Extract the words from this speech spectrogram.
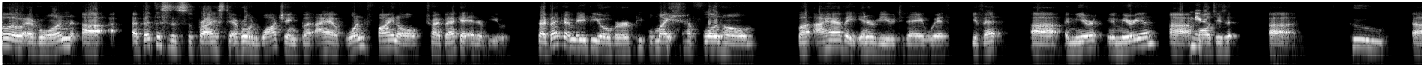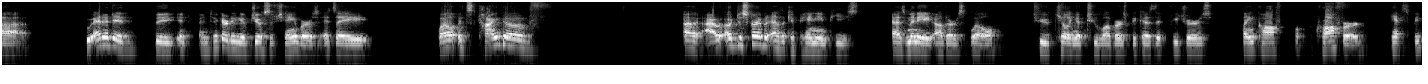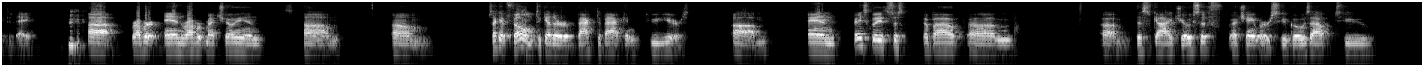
Hello, everyone. Uh, I- bet this is a surprise to everyone watching, but I have one final Tribeca interview. Tribeca may be over, people might have flown home, but I have a interview today with Yvette uh, Emir, Emirian, uh, Amir. apologies, uh, who uh, who edited the Integrity of Joseph Chambers. It's a, well, it's kind of uh, I, I would describe it as a companion piece, as many others will, to Killing of Two Lovers because it features Clayne Coff- Crawford, can't speak today, uh, Robert and Robert Machoian's um, um, second film together back to back in two years. Um, and basically, it's just about um, um, this guy, Joseph uh, Chambers, who goes out to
